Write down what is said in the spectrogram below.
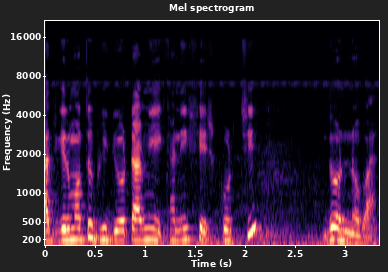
আজকের মতো ভিডিওটা আমি এখানেই শেষ করছি। ধন্যবাদ।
